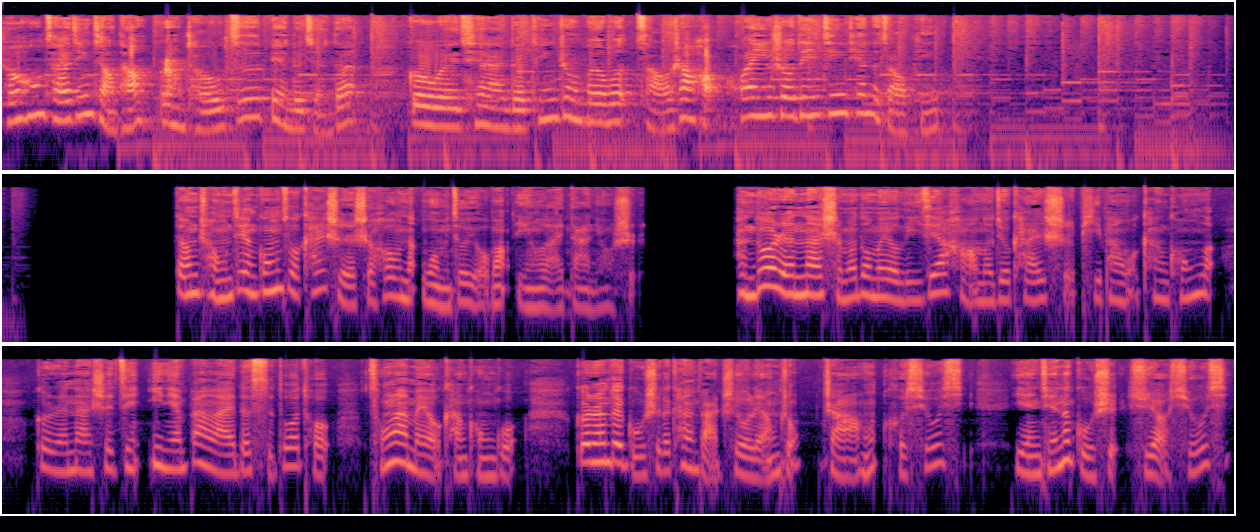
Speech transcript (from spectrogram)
陈红财经讲堂，让投资变得简单。各位亲爱的听众朋友们，早上好，欢迎收听今天的早评。当重建工作开始的时候呢，我们就有望迎来大牛市。很多人呢，什么都没有理解好呢，就开始批判我看空了。个人呢，是近一年半来的死多头，从来没有看空过。个人对股市的看法只有两种：涨和休息。眼前的股市需要休息，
